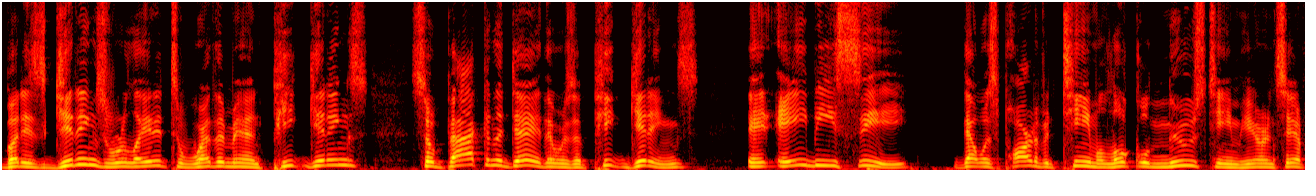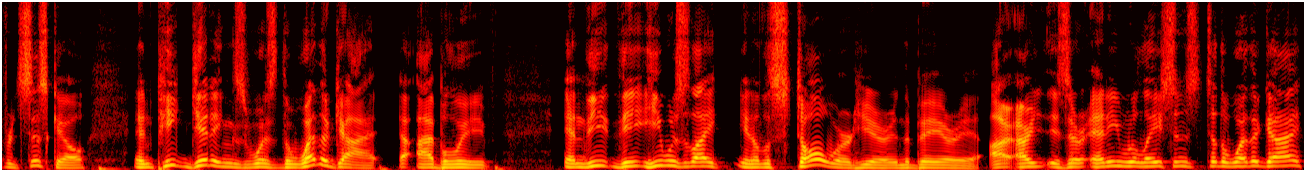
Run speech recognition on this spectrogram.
but is Giddings related to weatherman Pete Giddings? So back in the day, there was a Pete Giddings at ABC that was part of a team, a local news team here in San Francisco, and Pete Giddings was the weather guy, I believe. And the, the he was like you know the stalwart here in the Bay Area. Are, are, is there any relations to the weather guy?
